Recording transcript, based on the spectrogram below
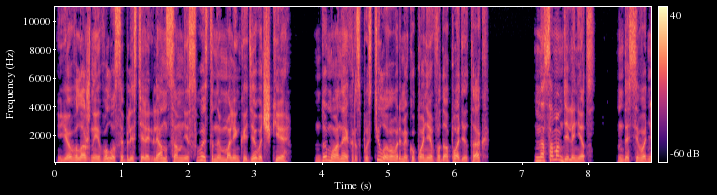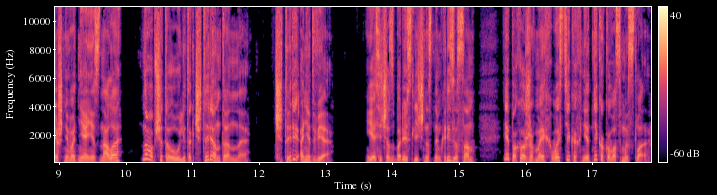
Ее влажные волосы блестели глянцем, несвойственным маленькой девочке. Думаю, она их распустила во время купания в водопаде, так? На самом деле нет. До сегодняшнего дня я не знала, но вообще-то у улиток четыре антенны. Четыре, а не две. Я сейчас борюсь с личностным кризисом, и, похоже, в моих хвостиках нет никакого смысла.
